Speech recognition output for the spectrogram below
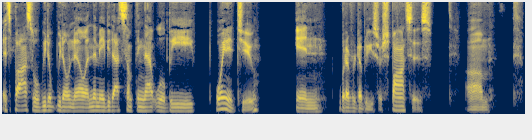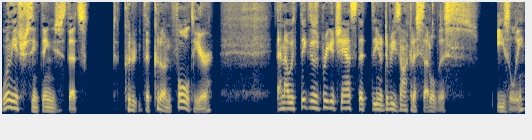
It's possible we don't we don't know, and then maybe that's something that will be pointed to in whatever W's response is. Um, one of the interesting things that's could that could unfold here. And I would think there's a pretty good chance that you know WWE's not going to settle this easily,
